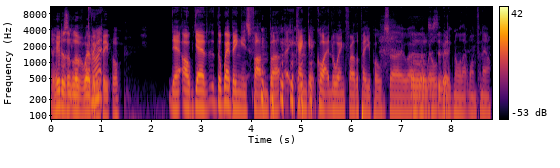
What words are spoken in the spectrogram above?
And who doesn't love webbing Right. people? Yeah. Oh, yeah. The, webbing is fun, but it can get quite annoying for other people. So uh, Uh, we'll, we'll, we'll ignore that one for now.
